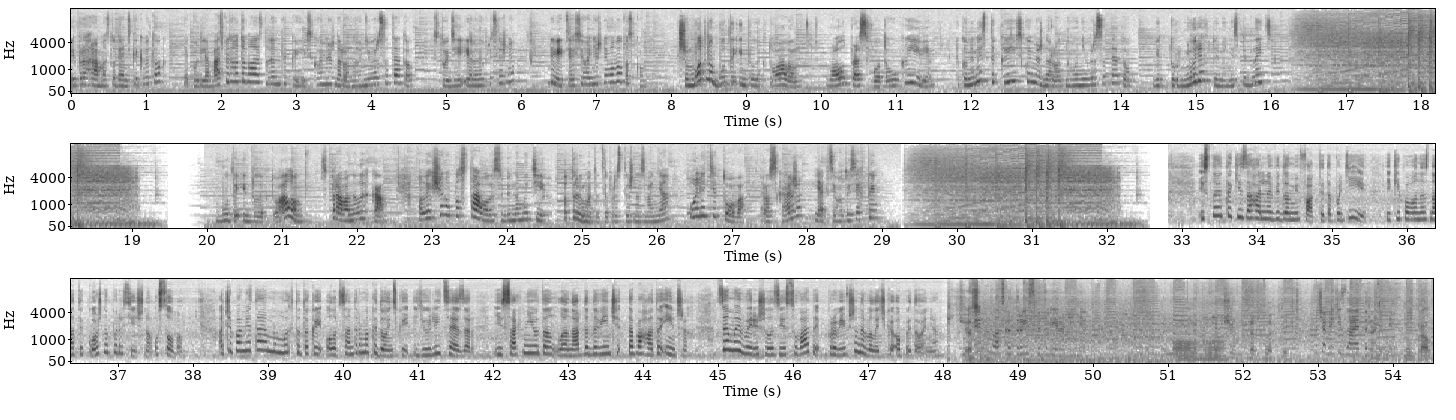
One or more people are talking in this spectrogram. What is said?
ефірі програма Студентський квиток, яку для вас підготували студенти Київського міжнародного університету в студії Ірини Присяжнюк. Дивіться в сьогоднішньому випуску. Чи модно бути інтелектуалом? World Press Photo у Києві. Економісти Київського міжнародного університету від турнюрів до міні-спідниць. Бути інтелектуалом справа нелегка. Але якщо ви поставили собі на меті отримати це престижне звання, Оля Тітова розкаже, як цього досягти. Існують такі загальновідомі факти та події, які повинна знати кожна пересічна особа. А чи пам'ятаємо ми, хто такий Олександр Македонський, Юлій Цезар, Ісак Ньютон, Леонардо да Вінчі та багато інших? Це ми й вирішили з'ясувати, провівши невеличке опитування. Чесно. будь ласка, три світові релігії. Ого. Хоча б які знаєте релігії. Ну, прав...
